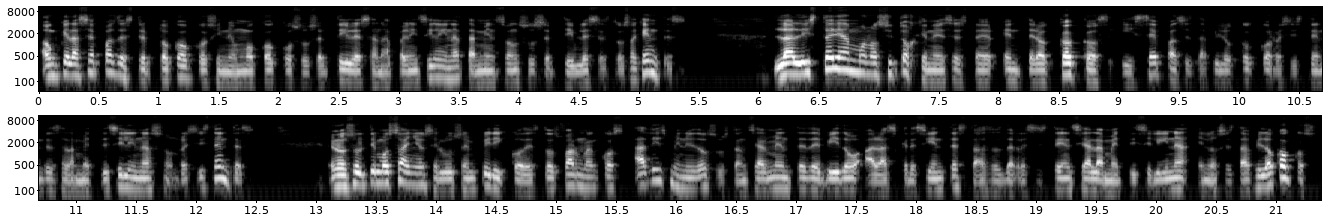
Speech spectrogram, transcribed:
aunque las cepas de streptococos y neumococos susceptibles a la penicilina también son susceptibles a estos agentes. La listeria monocitógenes, enterococos y cepas de estafilococos resistentes a la meticilina son resistentes. En los últimos años, el uso empírico de estos fármacos ha disminuido sustancialmente debido a las crecientes tasas de resistencia a la meticilina en los estafilococos.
